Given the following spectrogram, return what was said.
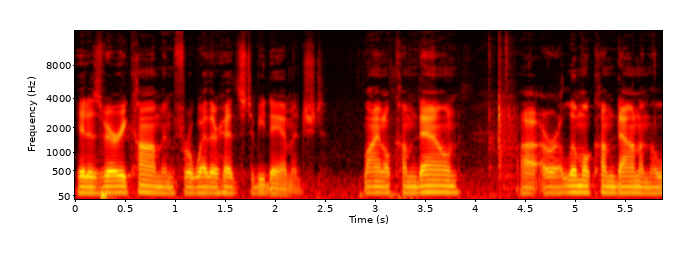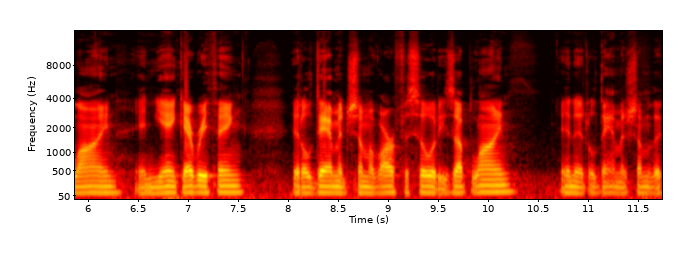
it is very common for weatherheads to be damaged. Line will come down, uh, or a limb will come down on the line and yank everything. It'll damage some of our facilities upline, and it'll damage some of the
